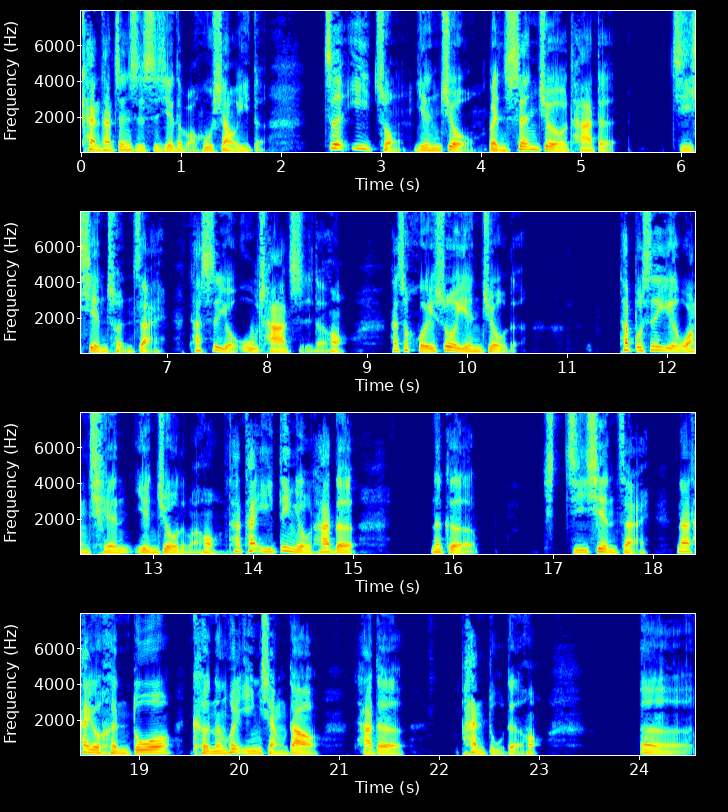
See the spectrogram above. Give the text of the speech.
看它真实世界的保护效益的这一种研究本身就有它的极限存在，它是有误差值的，吼，它是回溯研究的，它不是一个往前研究的嘛，吼，它它一定有它的那个。极限在，那它有很多可能会影响到它的判读的吼，呃，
